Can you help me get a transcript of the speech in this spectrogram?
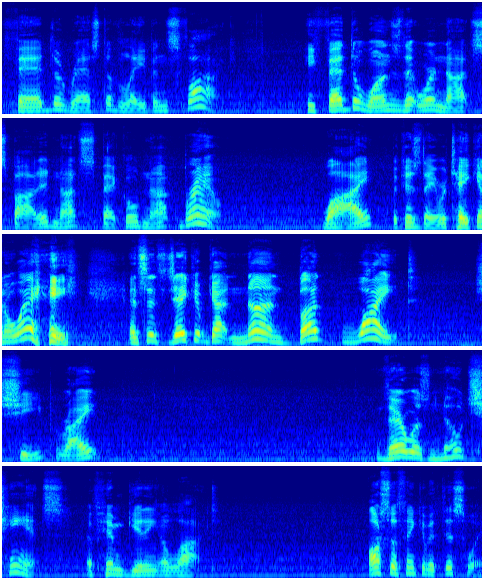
fed the rest of Laban's flock. He fed the ones that were not spotted, not speckled, not brown. Why? Because they were taken away. and since Jacob got none but white sheep, right? there was no chance of him getting a lot. Also, think of it this way.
